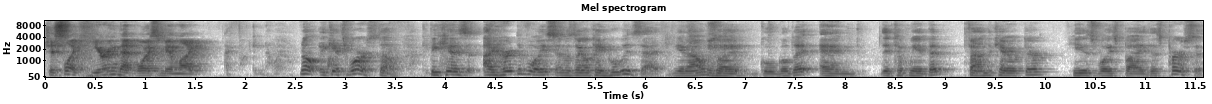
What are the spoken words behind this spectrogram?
just like hearing that voice and being like, I fucking know it. No, it gets worse though because I heard the voice and I was like, okay, who is that? You know, so I Mm-hmm. googled it and it took me a bit. Found the character. He is voiced by this person.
